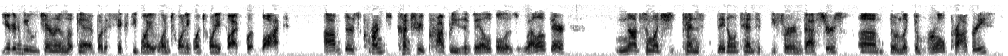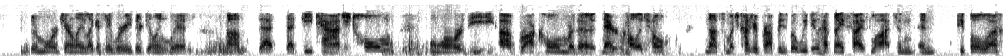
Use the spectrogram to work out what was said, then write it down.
you're going to be generally looking at about a 60 by 120 125 foot lot. Um, there's country properties available as well out there. Not so much tends they don't tend to be for investors. Um, they're like the rural properties. They're more generally, like I say, we're either dealing with um, that that detached home or the uh, Brock home or the Niagara College home. Not so much country properties, but we do have nice sized lots, and and people. Uh,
